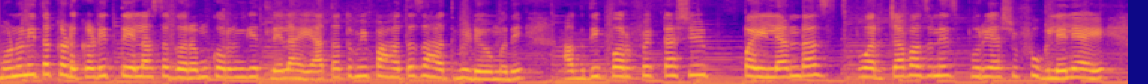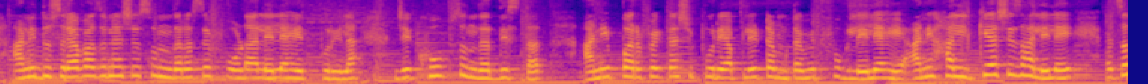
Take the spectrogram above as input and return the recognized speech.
म्हणून इथं कडकडीत तेल असं गरम करून घेतलेलं आहे. आता तुम्ही पाहतच आहात व्हिडिओमध्ये. अगदी परफेक्ट अशी पहिल्यांदाच वरच्या बाजूनेच पुरी अशी फुगलेली आहे आणि दुसऱ्या बाजूने असे सुंदर असे फोड आलेले आहेत पुरीला जे खूप सुंदर दिसतात. आणि परफेक्ट अशी पुरी आपली टमटमीत फुगलेली आहे आणि हलकी अशी झालेली आहे. याचं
